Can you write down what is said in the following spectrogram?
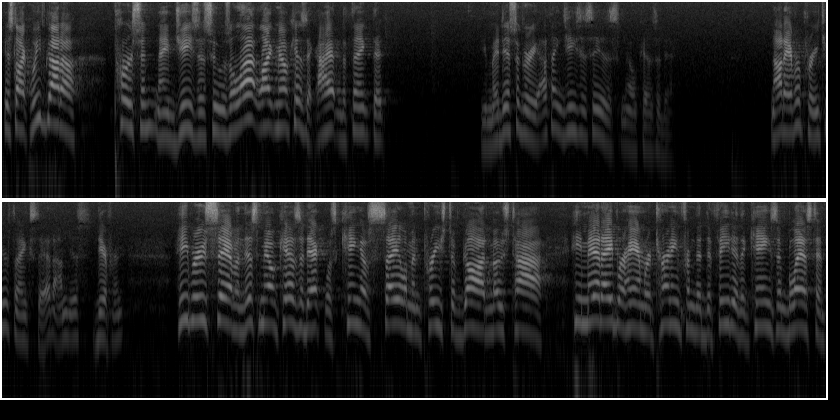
It's like we've got a person named Jesus who was a lot like Melchizedek. I happen to think that, you may disagree, I think Jesus is Melchizedek. Not every preacher thinks that, I'm just different. Hebrews 7 This Melchizedek was king of Salem and priest of God Most High. He met Abraham returning from the defeat of the kings and blessed him.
